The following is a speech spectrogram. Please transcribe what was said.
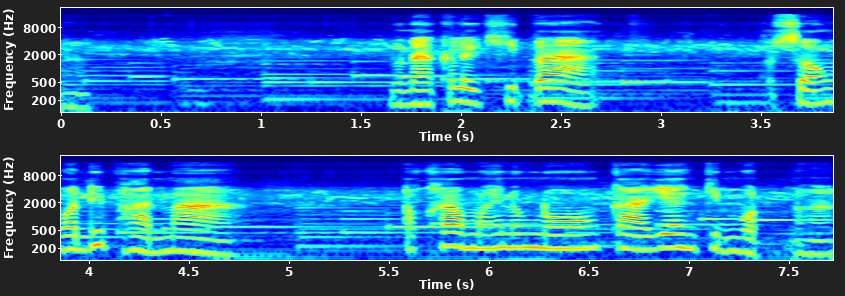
นะหนูนาก็เลยคิดว่าสองวันที่ผ่านมา เอาข้าวมาให้น้องๆ กาแย่งกินหมดนะคะ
